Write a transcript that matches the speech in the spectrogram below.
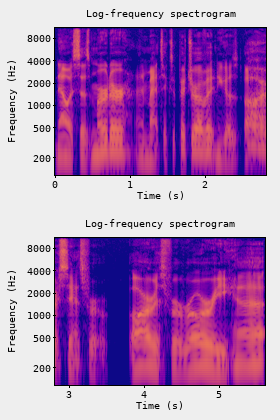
Now it says murder, and Matt takes a picture of it and he goes, R stands for R is for Rory. Uh,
